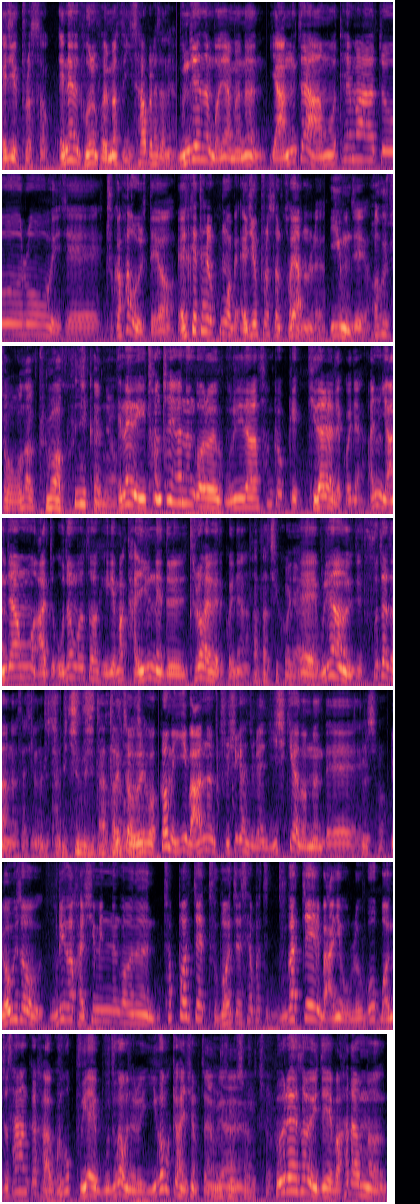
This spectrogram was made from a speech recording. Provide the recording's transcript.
LG 플러스하고. 얘네는 돈을 벌면서 이 사업을 하잖아요. 문제는 뭐냐면은 양자 암호 테마주로 이제 주가 확 올 때요. SK텔레콤과 LG 플러스는 거의 안 올라요. 이게 문제예요. 아 그렇죠 워낙 규모가 크니까요 얘네들이 천천히 하는 거를 우리나라 성격게 기다려야 될 거냐? 아니면 양자 암호 아주 오전부터 이게 막 달리는 애들 들어가야 될 거냐? 다 다칠 거냐 예, 우리나라는 이제 후자잖아요, 사실은. 그렇죠 미친 듯이 다 그렇죠. 그리고 그러면 이 많은 주식이 한 지금 20개가 넘는데 그렇죠. 여기서 우리가 관심 있는 거는 첫 번째, 두 번째, 세 번째 누가 제일 많이 오르고 먼저 상한가 가고 VI 누가 먼저 이거밖에 관심 없잖아요. 음, 우리가. 그렇죠 그렇죠 그래서 이제 막 하다 보면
